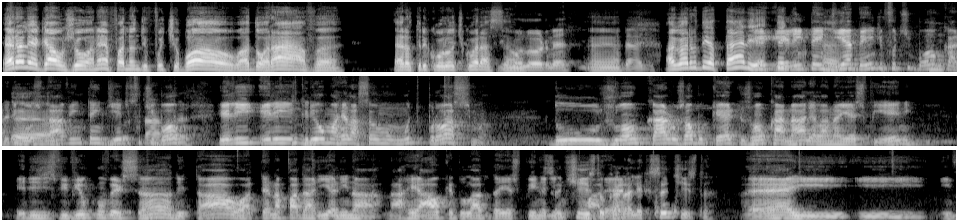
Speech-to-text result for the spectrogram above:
Era legal o jogo, né? Falando de futebol, adorava. Era tricolor de coração. Tricolor, né? É. Verdade. Agora o detalhe é Ele, que ele entendia bem de futebol, cara. Ele É. gostava e entendia de Gostava, futebol. né? Ele, ele criou uma relação muito próxima do João Carlos Albuquerque, o João Canalha, lá na ESPN. Eles viviam conversando e tal, até na padaria ali na, na Real, que é do lado da ESPN ali no Santista, o canalha que é Santista. É, e, e- e,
